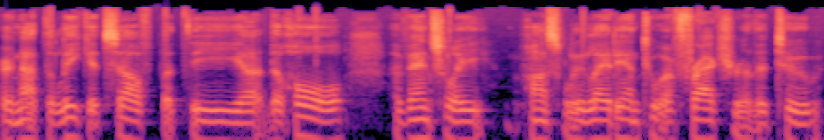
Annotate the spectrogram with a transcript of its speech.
or not the leak itself, but the uh, the hole, eventually possibly led into a fracture of the tube,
